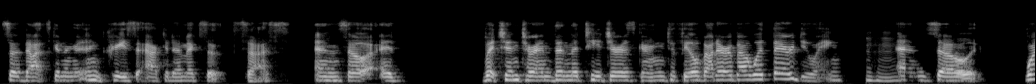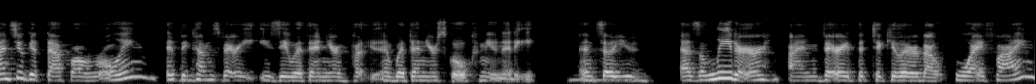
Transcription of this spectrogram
So that's going to increase academic success. And so it, which in turn, then the teacher is going to feel better about what they're doing. Mm-hmm. And so once you get that ball rolling, it mm-hmm. becomes very easy within your within your school community. Mm-hmm. And so you as a leader, I'm very particular about who I find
